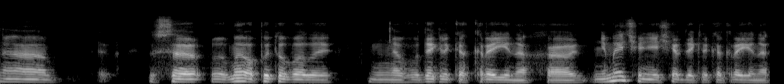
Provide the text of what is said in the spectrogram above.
е, ми опитували в декілька країнах е, Німеччині, ще в декілька країнах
